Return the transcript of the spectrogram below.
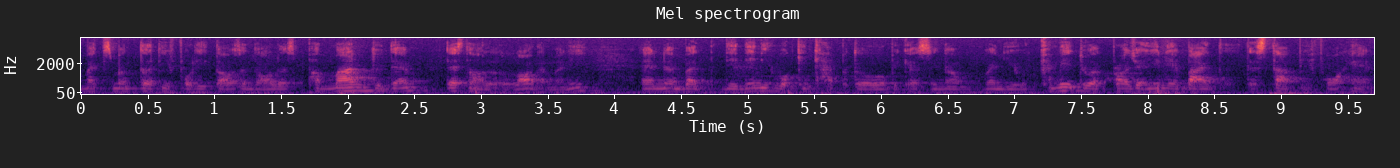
maximum thirty, forty thousand dollars per month to them. That's not a lot of money. And uh, but they, they need working capital because you know when you commit to a project, you need to buy the stuff beforehand.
